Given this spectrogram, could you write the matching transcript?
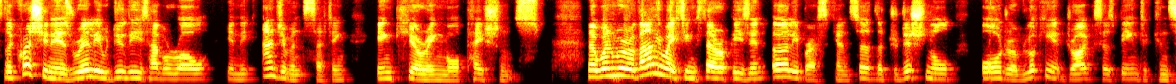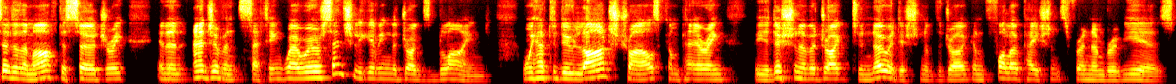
So the question is really, do these have a role in the adjuvant setting in curing more patients? Now, when we're evaluating therapies in early breast cancer, the traditional order of looking at drugs has been to consider them after surgery in an adjuvant setting where we're essentially giving the drugs blind. We have to do large trials comparing the addition of a drug to no addition of the drug and follow patients for a number of years.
